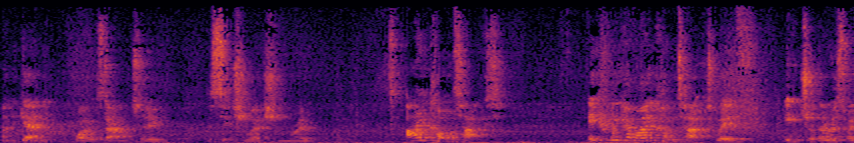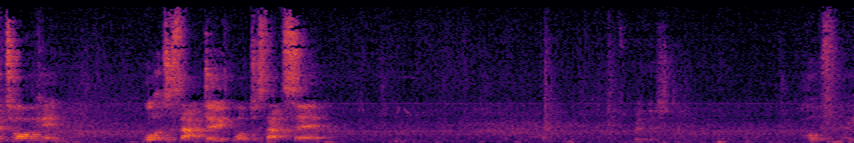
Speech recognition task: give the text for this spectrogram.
And again, it boils down to the situation we're in. Eye contact. If we have eye contact with each other as we're talking, what does that do? What does that say? Hopefully.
